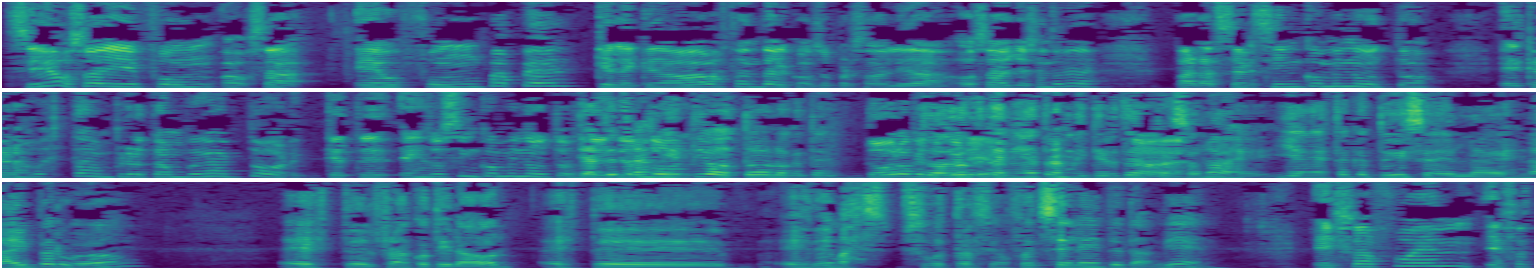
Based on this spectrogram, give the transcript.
Sí, o sea, y fue un, o sea, eh, fue un papel que le quedaba bastante con su personalidad. O sea, yo siento que para hacer cinco minutos, el carajo es tan, pero tan buen actor, que te- en esos cinco minutos... Ya te todo- transmitió todo lo que te, todo lo que tú querías. tenía que transmitirte el ¿Sabes? personaje. Y en este que tú dices, la sniper, weón, este, el francotirador, este, es de más, su actuación fue excelente también. Esa fue en- esa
